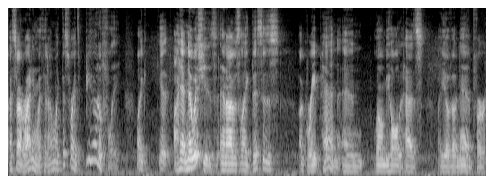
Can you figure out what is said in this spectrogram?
I started writing with it. I'm like, this writes beautifully. Like, yeah, I had no issues, and I was like, this is a great pen. And lo and behold, it has a JoWo nib for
